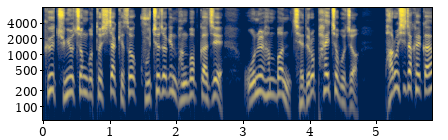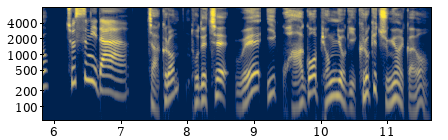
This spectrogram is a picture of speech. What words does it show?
그 중요성부터 시작해서 구체적인 방법까지 오늘 한번 제대로 파헤쳐 보죠. 바로 시작할까요? 좋습니다. 자, 그럼 도대체 왜 이 과거 병력이 그렇게 중요할까요?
